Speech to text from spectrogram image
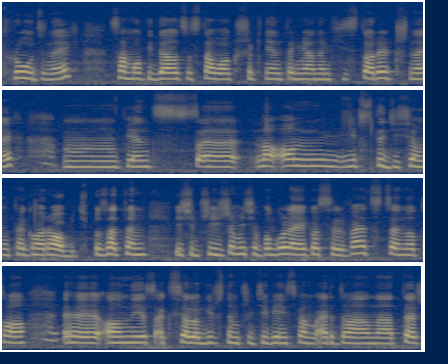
trudnych. Samo wideo zostało okrzyknięte mianem historycznych, mm, więc e, no, on nie wstydzi się tego robić. Poza tym, jeśli przyjrzymy się w ogóle jego sylwetce, no to e, on jest aksjologicznym przeciwieństwem Erdoana, też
